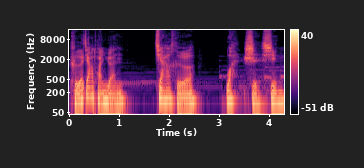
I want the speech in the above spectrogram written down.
阖家团圆。家和万事兴。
